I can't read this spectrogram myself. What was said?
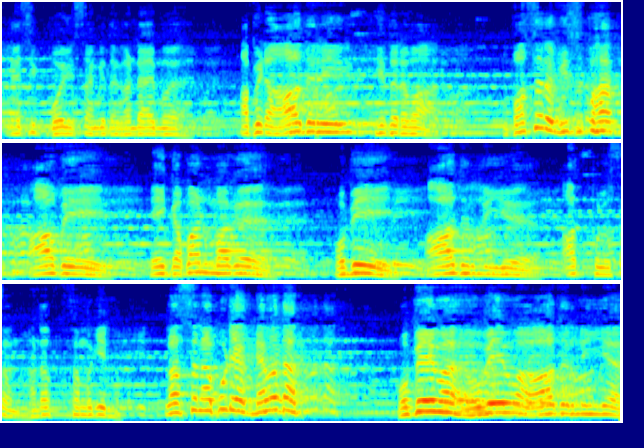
ක්ලාසික් බොයි සංගීත කණ්ඩායම අපිට ආදරේ හිතනවා. වසර 25ක් ආවේ ඒ ගමන් මග ඔබේ ආදරණීය අත්පුලසන් හඬත් සමගින්. ලස්සන අපුඩයක් නැවතත් ඔබේම ඔබේම ආදරණීය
